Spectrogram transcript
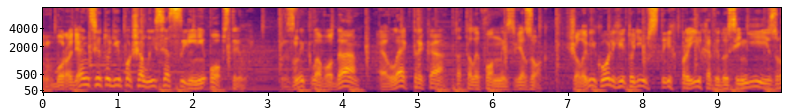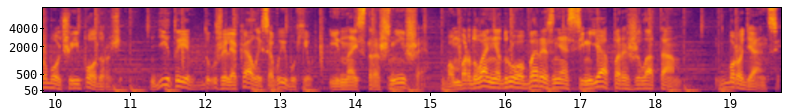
В Бородянці тоді почалися сильні обстріли. Зникла вода, електрика та телефонний зв'язок. Чоловік Ольги тоді встиг приїхати до сім'ї із робочої подорожі. Діти дуже лякалися вибухів, і найстрашніше бомбардування 2 березня сім'я пережила там, в Бородянці.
